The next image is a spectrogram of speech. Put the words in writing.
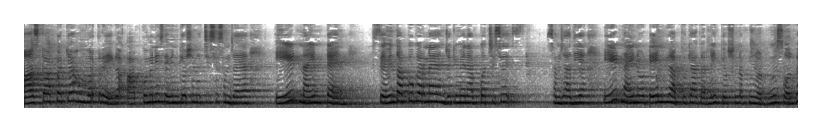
आज का आपका क्या होमवर्क रहेगा? आपको मैंने सेवन क्वेश्चन अच्छे से समझाया। एट नाइन टेन सेवन तो आपको करना है, जो कि मैंने आपको अच्छे से समझा दिया। एट, नाइन और टेन भी आपको क्या करने हैं? क्वेश्चन अपनी नोटबुक में सॉल्व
